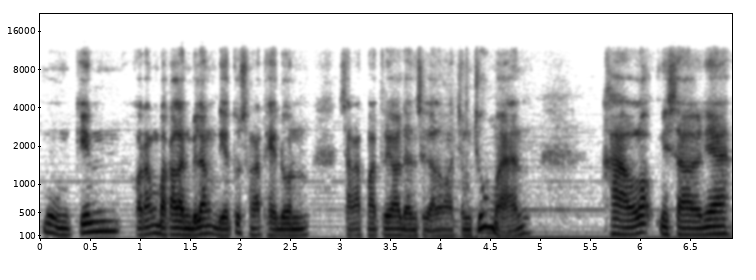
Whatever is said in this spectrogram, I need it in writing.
mungkin orang bakalan bilang dia tuh sangat hedon, sangat material dan segala macam. Cuman kalau misalnya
